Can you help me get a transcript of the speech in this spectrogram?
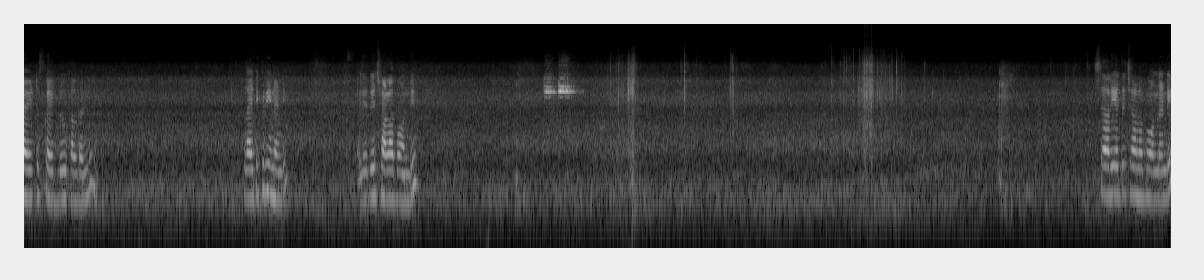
లైట్ స్కై బ్లూ కలర్ అండి. లైట్ గ్రీన్ అండి. ఇదైతే చాలా బాగుంది. శారీ అయితే చాలా బాగుందండి.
